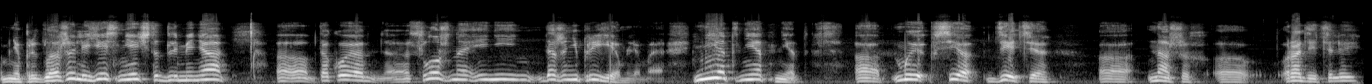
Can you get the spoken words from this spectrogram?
мне предложили, есть нечто для меня э, такое э, сложное и не, даже неприемлемое. Нет, нет, нет. Э, мы все дети э, наших э, родителей,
